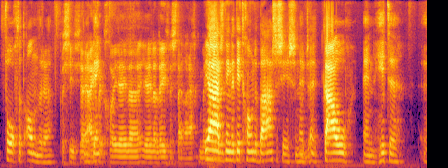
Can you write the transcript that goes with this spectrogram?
volgt het andere. Precies, ja, En eigenlijk denk- gooi je hele, je hele levensstijl eigenlijk een beetje... Ja, dus ik denk dat dit gewoon de basis is. Dan heb je Mhm. eh, kou en hitte. eh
